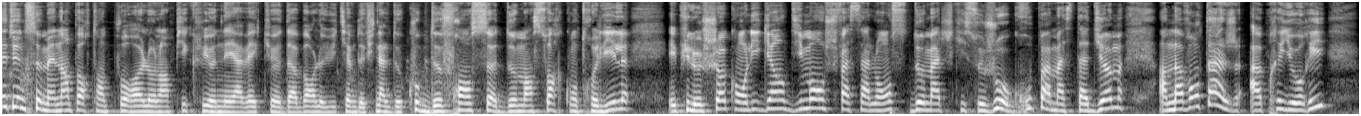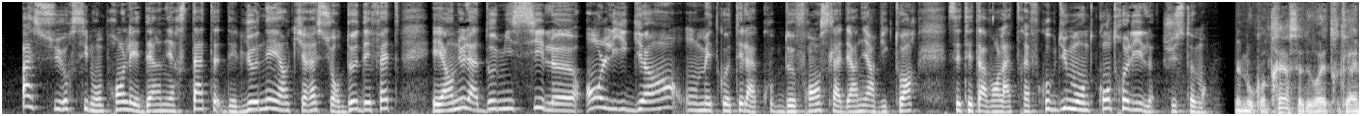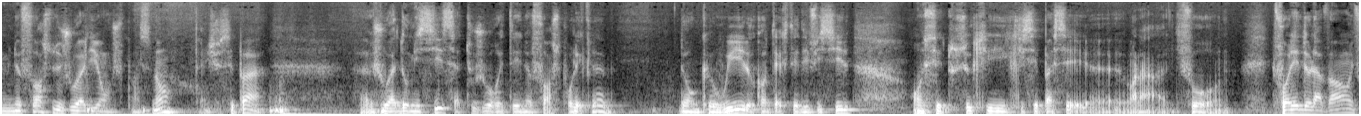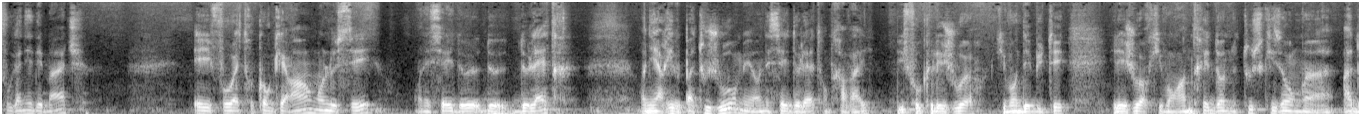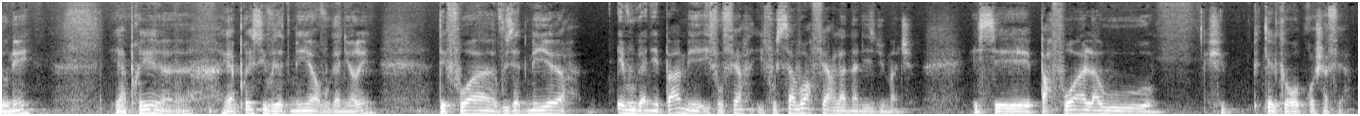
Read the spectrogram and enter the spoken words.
C'est une semaine importante pour euh, l'Olympique lyonnais avec euh, d'abord le huitième de finale de Coupe de France demain soir contre Lille et puis le choc en Ligue 1 dimanche face à Lens. Deux matchs qui se jouent au Groupama Stadium. Un avantage a priori pas sûr si l'on prend les dernières stats des Lyonnais hein, qui restent sur deux défaites et un nul à domicile euh, en Ligue 1. On met de côté la Coupe de France. La dernière victoire, c'était avant la trêve Coupe du Monde contre Lille, justement. Même au contraire, ça devrait être quand même une force de jouer à Lyon, je pense, non? Je sais pas. Euh, jouer à domicile, ça a toujours été une force pour les clubs. Donc euh, oui, le contexte est difficile. On sait tout ce qui, s'est passé. Voilà, il faut aller de l'avant, il faut gagner des matchs. Et il faut être conquérant, on le sait. On essaye de, de, l'être. On n'y arrive pas toujours, mais on essaye de l'être, on travaille. Il faut que les joueurs qui vont débuter et les joueurs qui vont rentrer donnent tout ce qu'ils ont à donner. Et après, euh, et après, si vous êtes meilleur, vous gagnerez. Des fois, vous êtes meilleur et vous gagnez pas, mais il faut faire, il faut savoir faire l'analyse du match. Et c'est parfois là où j'ai quelques reproches à faire.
